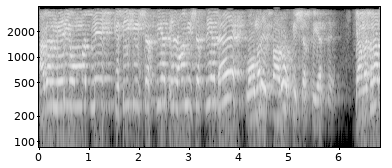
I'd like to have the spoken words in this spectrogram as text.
اگر میری امت میں کسی کی شخصیت الہامی شخصیت ہے، وہ عمر فاروق کی شخصیت ہے۔ کیا مطلب؟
